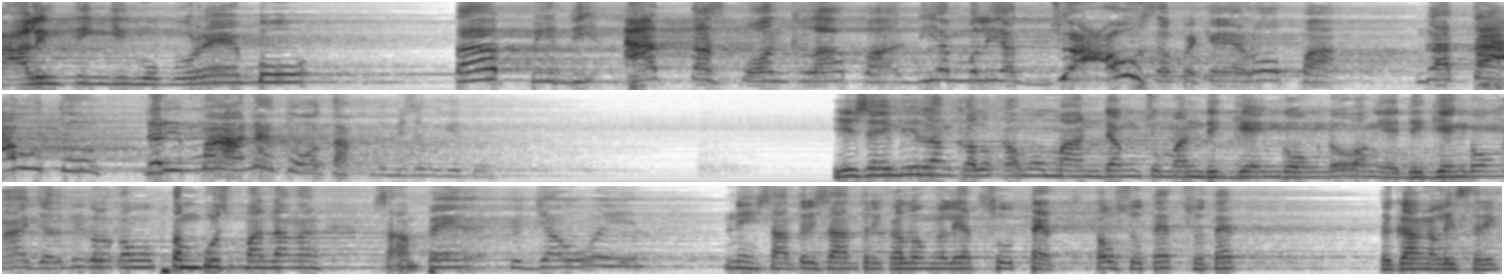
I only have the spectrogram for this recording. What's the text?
Paling tinggi 20 ribu. Tapi di atas pohon kelapa dia melihat jauh sampai ke Eropa. Nggak tahu tuh dari mana tuh otak tuh bisa begitu. Ya saya bilang kalau kamu mandang cuma digenggong doang ya digenggong aja. Tapi kalau kamu tembus pandangan sampai ke jauh ya. Nih santri-santri kalau ngelihat sutet, tahu sutet, sutet, tegang listrik.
